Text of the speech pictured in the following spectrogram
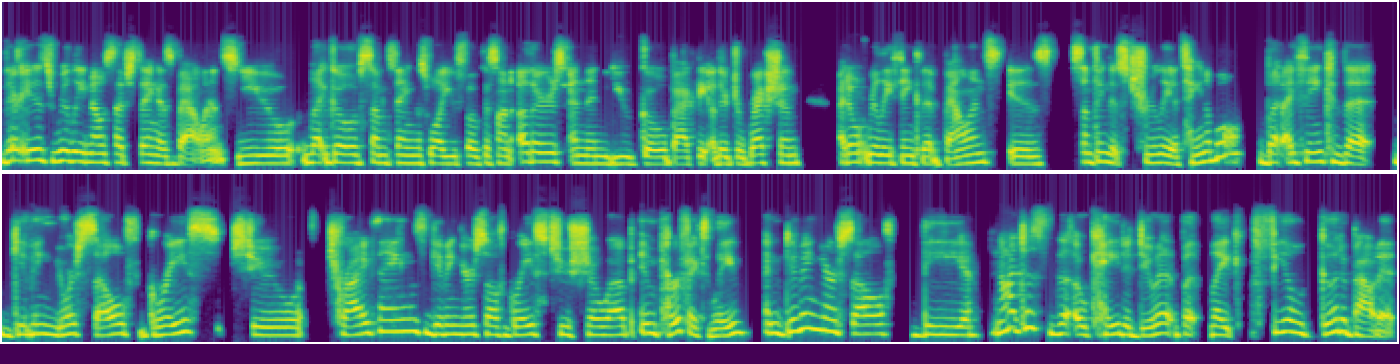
there is really no such thing as balance. You let go of some things while you focus on others, and then you go back the other direction. I don't really think that balance is something that's truly attainable, but I think that giving yourself grace to try things, giving yourself grace to show up imperfectly, and giving yourself the not just the okay to do it, but like feel good about it.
